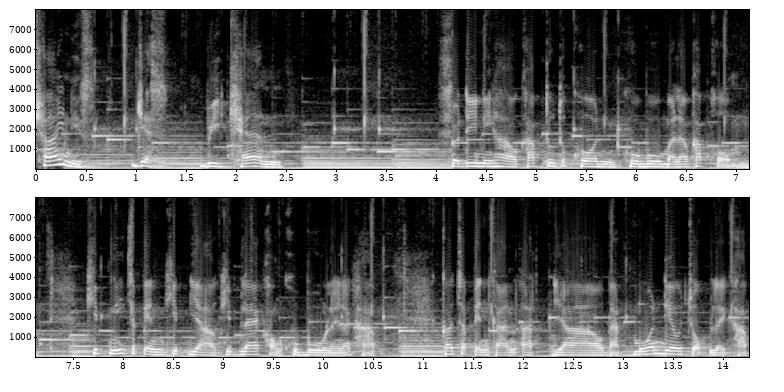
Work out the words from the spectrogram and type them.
Chinese yes we can สวัสดีนีฮาวครับทุกๆคนครูบูมาแล้วครับผม คลิปนี้จะเป็นคลิปยาวคลิปแรกของครูบูเลยนะครับ ก็จะเป็นการอัดยาวแบบม้วนเดียวจบเลยครับ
